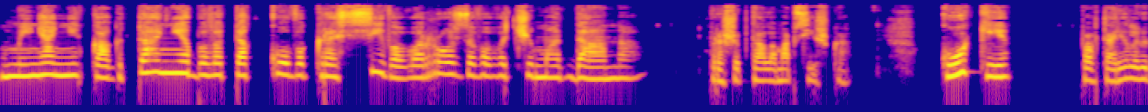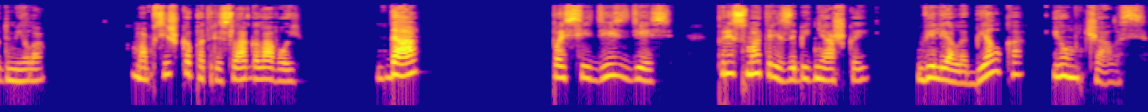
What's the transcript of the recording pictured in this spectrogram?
У меня никогда не было такого красивого розового чемодана, прошептала мапсишка. Куки, повторила Людмила. Мапсишка потрясла головой. Да. Посиди здесь, присмотри за бедняжкой, — велела белка и умчалась.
